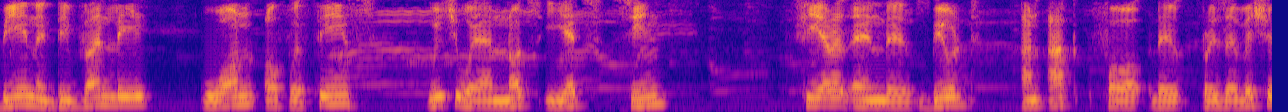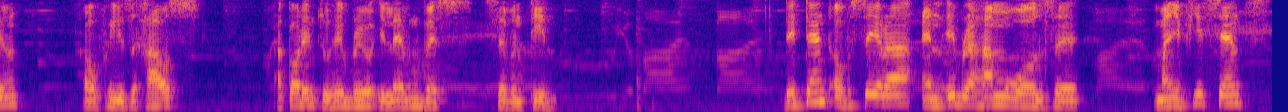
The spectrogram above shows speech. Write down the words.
being divinely warned of things which were not yet seen, feared and built an ark for the preservation of his house, according to Hebrew 11, verse 17. The tent of Sarah and Abraham was a magnificent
